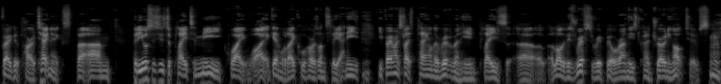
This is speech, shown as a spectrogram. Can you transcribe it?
very good at pyrotechnics, but um, but he also seems to play to me quite what I, again what I call horizontally, and he he very much likes playing on the rhythm, and he plays uh, a lot of his riffs are built around these kind of droning octaves, Mm.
